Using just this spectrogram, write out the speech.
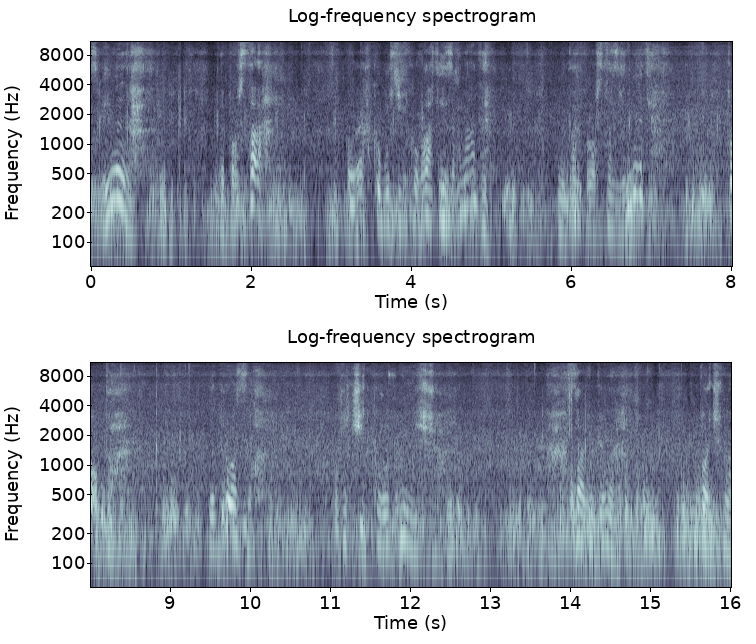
звільнена, непроста. Легко бусифікувати і загнати. Не так просто звільнити. Тобто підрозділ вже чітко розуміє, що ця людина точно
